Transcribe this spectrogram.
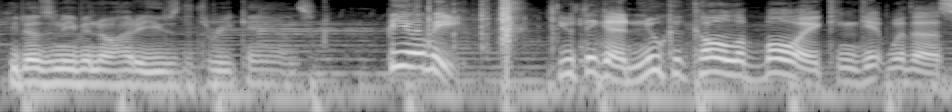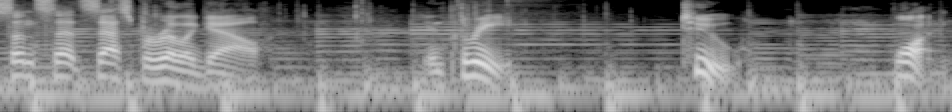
He doesn't even know how to use the three cans. POV, you think a Nuka-Cola boy can get with a Sunset Sarsaparilla gal? In three, two, one.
